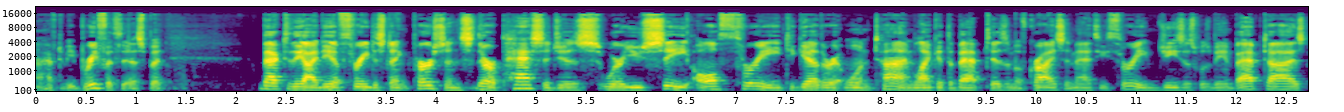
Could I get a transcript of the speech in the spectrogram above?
I have to be brief with this. But back to the idea of three distinct persons, there are passages where you see all three together at one time, like at the baptism of Christ in Matthew 3. Jesus was being baptized.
